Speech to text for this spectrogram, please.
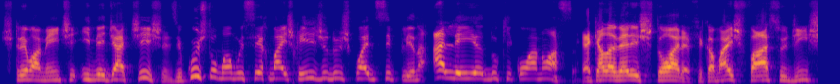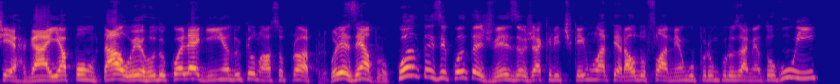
extremamente imediatistas e costumamos ser mais rígidos com a disciplina alheia do que com a nossa. É aquela velha história, fica mais fácil de enxergar e apontar o erro do coleguinha do que o nosso próprio. Por exemplo, quantas e quantas vezes eu já critiquei um lateral do Flamengo por um cruzamento ruim,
